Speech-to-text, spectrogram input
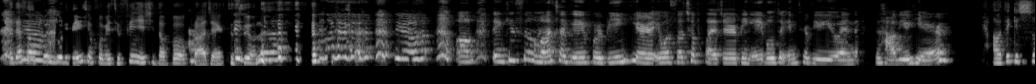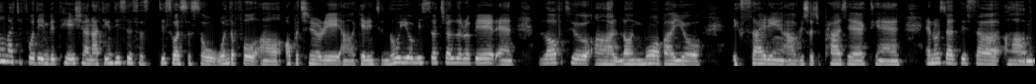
That's yeah. a good motivation for me to finish the book project soon. yeah. Oh, thank you so much again for being here. It was such a pleasure being able to interview you and to have you here. Uh, thank you so much for the invitation. I think this is a, this was a so wonderful uh, opportunity, uh, getting to know your research a little bit, and love to uh, learn more about your exciting uh, research project and and also this uh, um,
